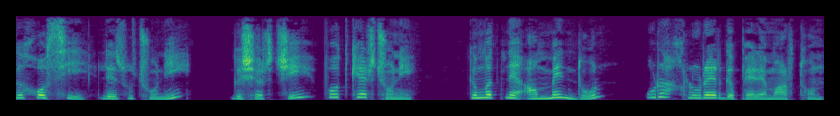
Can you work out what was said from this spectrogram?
գխոսի լեզու չունի, գշրջի ոտքեր չունի, գմտնե ամեն դուն, ուրախ լուրեր գբերե մարդուն։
